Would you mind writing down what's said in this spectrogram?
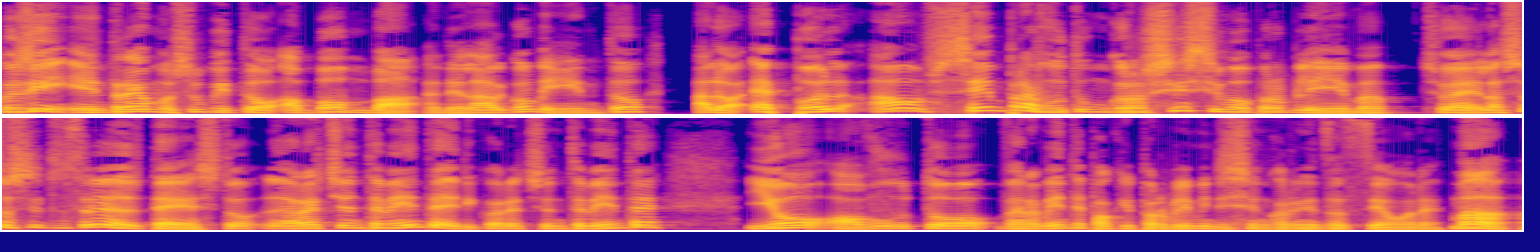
così entriamo subito a bomba nell'argomento Allora, Apple ha sempre avuto un grossissimo problema, cioè la sostituzione del testo. Recentemente, e dico recentemente, io ho avuto veramente pochi problemi di sincronizzazione, ma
